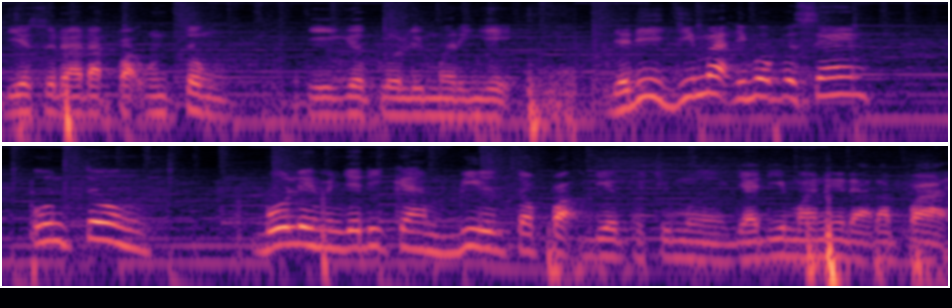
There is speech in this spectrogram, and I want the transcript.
Dia sudah dapat untung RM35 jadi jimat 5% untung boleh menjadikan bil top up dia percuma. Jadi mana nak dapat?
